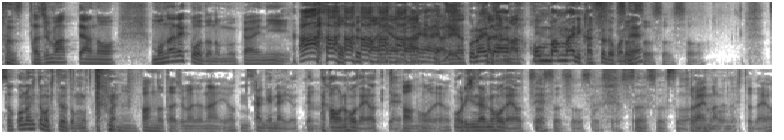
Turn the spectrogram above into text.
田島ってあの、モナレコードの向かいに、コッペパン屋があって、あれがこの間、本番前に買ってたとこね。そうそうそうそこの人も来てたと思ったのに。パンの田島じゃないよ。関係ないよって。高尾の方だよって。高尾の方だよ。オリジナルの方だよって。そうそうそうそう。そうそうそう。プライマルの人だよ。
